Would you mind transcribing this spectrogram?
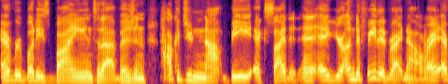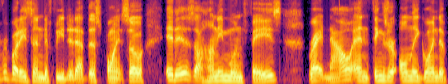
Everybody's buying into that vision. How could you not be excited? And, and you're undefeated right now, right? Everybody's undefeated at this point. So it is a honeymoon phase right now, and things are only going to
